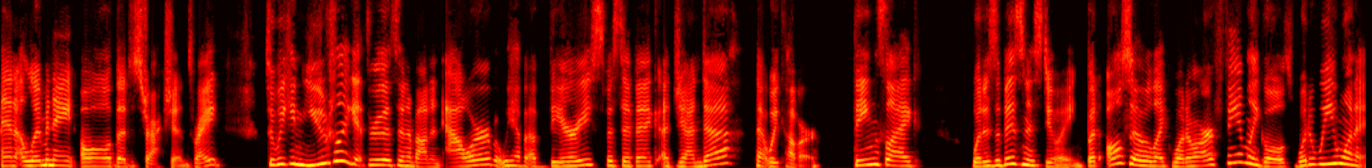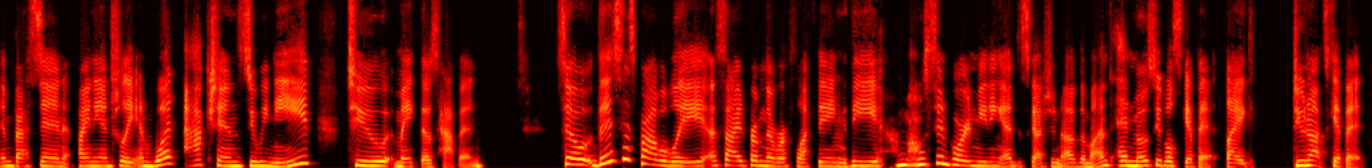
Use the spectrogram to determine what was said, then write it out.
and eliminate all the distractions, right? So we can usually get through this in about an hour, but we have a very specific agenda that we cover. Things like what is a business doing? But also, like, what are our family goals? What do we want to invest in financially? And what actions do we need to make those happen? So, this is probably, aside from the reflecting, the most important meeting and discussion of the month. And most people skip it. Like, do not skip it.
